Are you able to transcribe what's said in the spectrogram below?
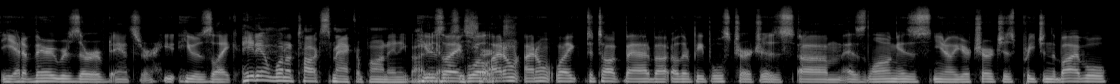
He had a very reserved answer. He he was like, He didn't want to talk smack upon anybody. he was like, "Well, I don't, I don't like to talk bad about other people's churches. Um, as long as you know your church is preaching the Bible,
